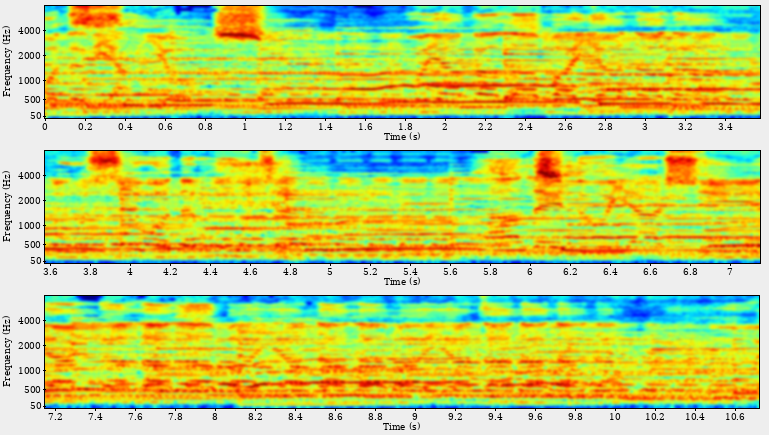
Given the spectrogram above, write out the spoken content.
我的良友。呼呀嘎啦吧呀啦啦，主是我的牧者。哈利路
